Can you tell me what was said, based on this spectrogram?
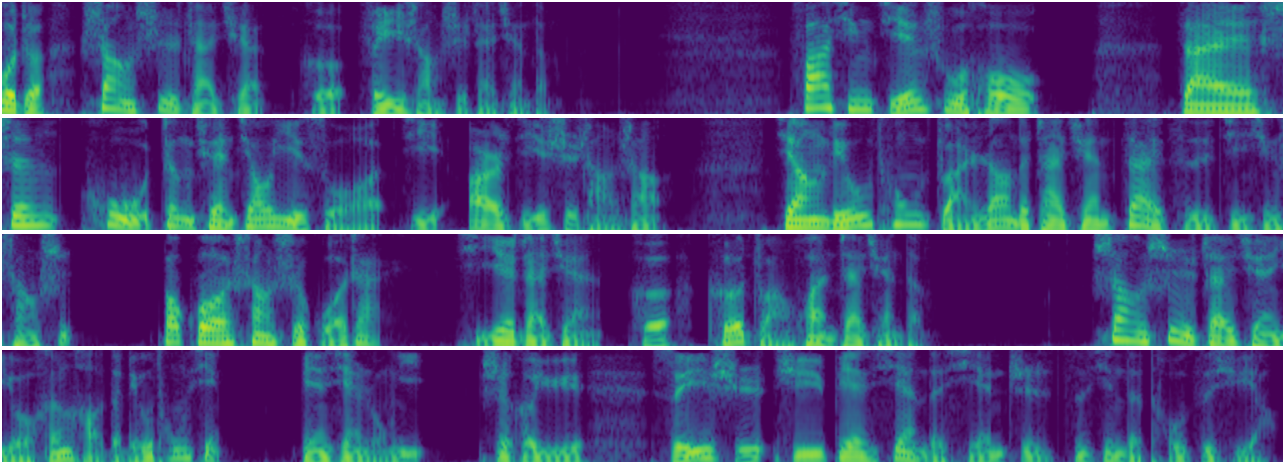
或者上市债券和非上市债券等。发行结束后。在深沪证券交易所及二级市场上，将流通转让的债券再次进行上市，包括上市国债、企业债券和可转换债券等。上市债券有很好的流通性，变现容易，适合于随时需变现的闲置资金的投资需要。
